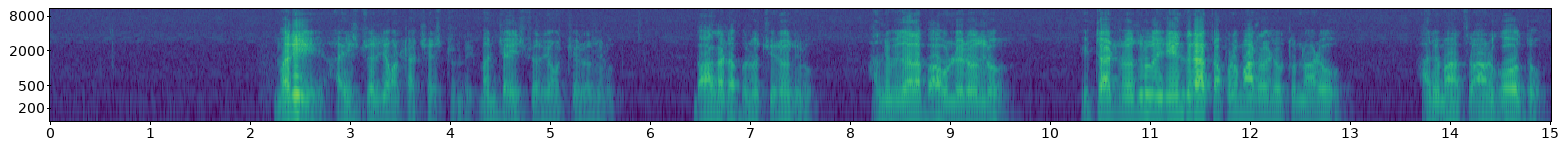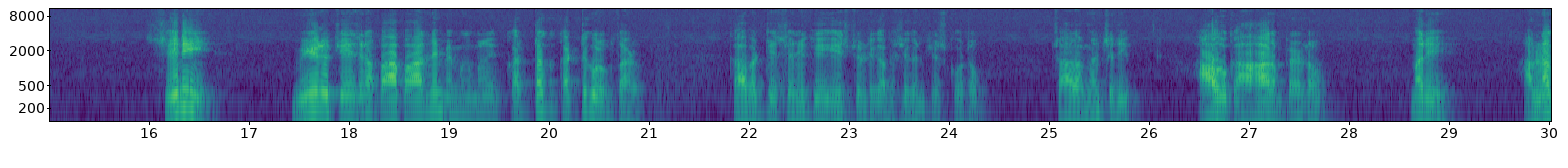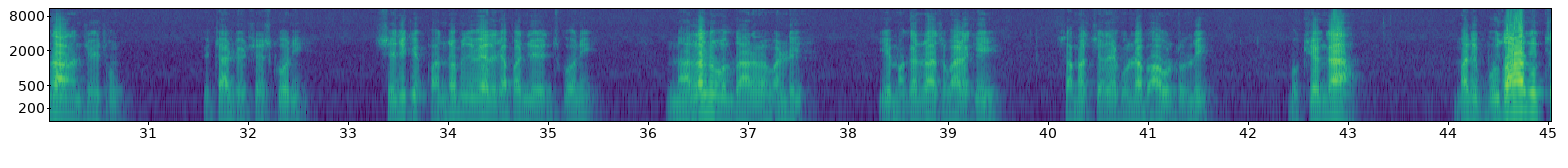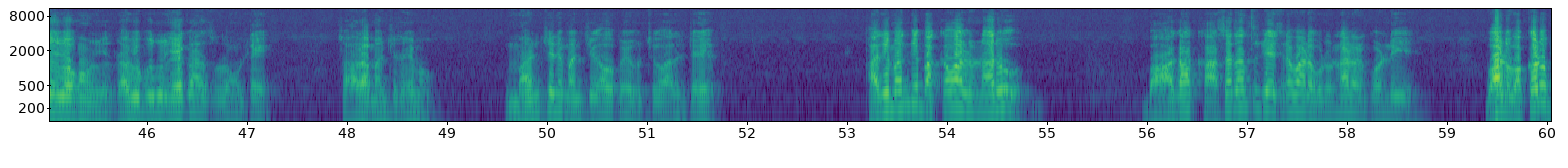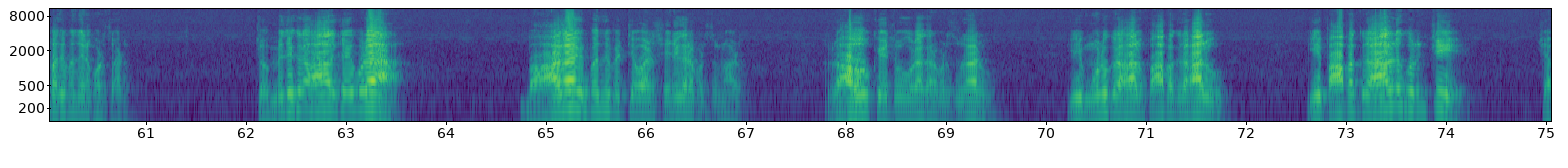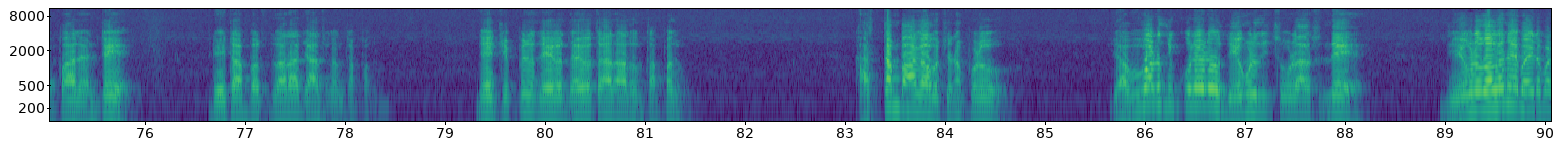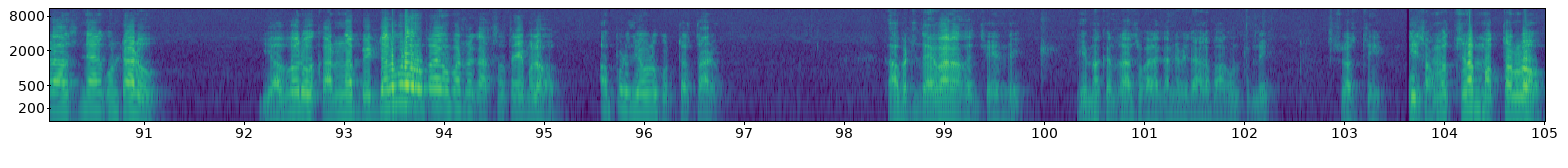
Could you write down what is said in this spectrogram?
మరి ఐశ్వర్యం అట్లా చేస్తుంది. మంచి ఐశ్వర్యం వచ్చే రోజులు. బాగా డబ్బులు వచ్చే రోజులు. అన్ని విధాలా బాగుండే రోజులు. ఇట్లాంటి రోజులు ఇదేందిరా తప్పుడు మాటలు చెబుతున్నాడు అని మాత్రం అనుకోవద్దు. శని మీరు చేసిన పాపాన్ని మిమ్మల్ని కట్టకు కట్టి కొడుకుతాడు కాబట్టి శనికి ఈశ్వరుడికి అభిషేకం చేసుకోవటం చాలా మంచిది. ఆవుకు ఆహారం పెట్టడం మరి అన్నదానం చేయటం ఇట్లాంటివి చేసుకొని శనికి పంతొమ్మిది వేల జపం చేయించుకొని నల్ల నువ్వులు దానం ఇవ్వండి. ఈ మకర రాశి వాళ్ళకి సమస్య లేకుండా బాగుంటుంది. ముఖ్యంగా మరి బుధాదిత్య యోగం రవి బుధుడు ఏకాదశిలో ఉంటే చాలా మంచిదేమో. మంచిని మంచిగా ఉపయోగించుకోవాలంటే పది మంది పక్క వాళ్ళు ఉన్నారు. బాగా కసరత్తు చేసిన వాడు ఒకడు ఉన్నాడు అనుకోండి వాడు ఒక్కడు పది మందిని కొడతాడు. తొమ్మిది గ్రహాలకి కూడా బాగా ఇబ్బంది పెట్టేవాడు శని కనపడుతున్నాడు రాహుకేతువు కూడా కనపడుతున్నారు ఈ మూడు గ్రహాలు పాపగ్రహాలు. ఈ పాపగ్రహాల గురించి చెప్పాలంటే డేట్ ఆఫ్ బర్త్ ద్వారా జాతకం తప్పదు. నేను చెప్పిన దేవ దేవతారాధన తప్పదు. కష్టం బాగా వచ్చినప్పుడు ఎవడు దిక్కులేడు దేవుడు చూడాల్సిందే. దేవుడి వల్లనే బయటపడాల్సిందే అనుకుంటాడు. ఎవరు కన్న బిడ్డలు కూడా ఉపయోగపడరు కష్ట టైంలో. అప్పుడు దేవుడు గుర్తొస్తాడు. కాబట్టి దైవారాధన చేయండి. ఈ మకర రాశి వాళ్ళకి చాలా బాగుంటుంది. స్వస్తి. ఈ సంవత్సరం మొత్తంలో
